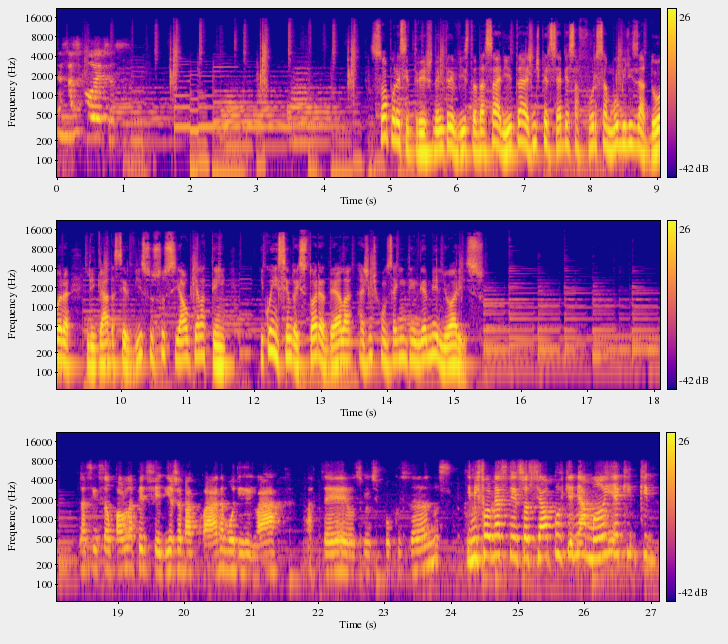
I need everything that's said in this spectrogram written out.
essas coisas. Só por esse trecho da entrevista da Sarita, a gente percebe essa força mobilizadora ligada a serviço social que ela tem. E conhecendo a história dela, a gente consegue entender melhor isso. Nasci em São Paulo, na periferia de Abaquara, morei lá até os 20 e poucos anos. E me formei assistente social porque minha mãe é que, que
